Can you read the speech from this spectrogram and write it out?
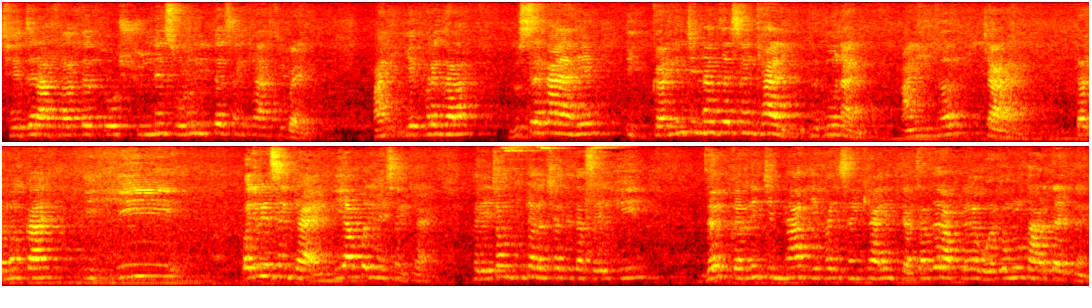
छेद जर असला तर तो शून्य सोडून इतर संख्या असली पाहिजे. आणि एक फरक झाला. दुसरं काय आहे? की कर्णी चिन्हात जर संख्या आली इथं दोन आली आणि इथं चार आली. तर मग काय? की ही परिमेय संख्या आहे ही अपरिमेय संख्या आहे. तर याच्यावरून तुमच्या लक्षात येत असेल की जर कर्णी चिन्हात एखादी संख्या आली त्याचा जर आपल्याला वर्गमूळ काढता येत नाही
